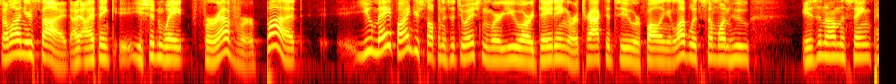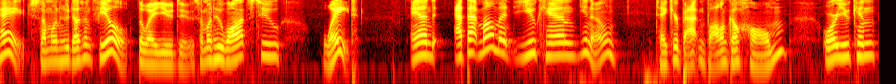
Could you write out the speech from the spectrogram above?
So I'm on your side. I, I, think you shouldn't wait forever, but you may find yourself in a situation where you are dating or attracted to or falling in love with someone who isn't on the same page, someone who doesn't feel the way you do, someone who wants to wait. And at that moment, you can, you know, take your bat and ball and go home, or you can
